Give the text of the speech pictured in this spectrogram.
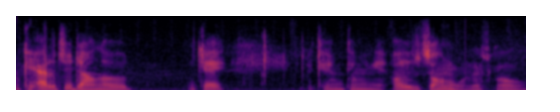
Okay, added to download. Okay. Okay, I'm coming in. Oh, Zone War. Let's go.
